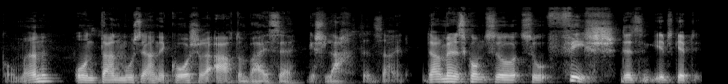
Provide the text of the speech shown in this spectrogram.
kommen und dann muss er eine koschere Art und Weise geschlachtet sein. Dann, wenn es kommt zu, zu Fisch, das, es gibt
